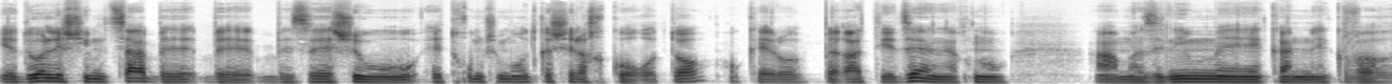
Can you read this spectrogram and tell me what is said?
ידוע לשמצה ב, ב, בזה שהוא אה, תחום שמאוד קשה לחקור אותו, אוקיי, לא פירטתי את זה, אנחנו, המאזינים אה, כאן אה, כבר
